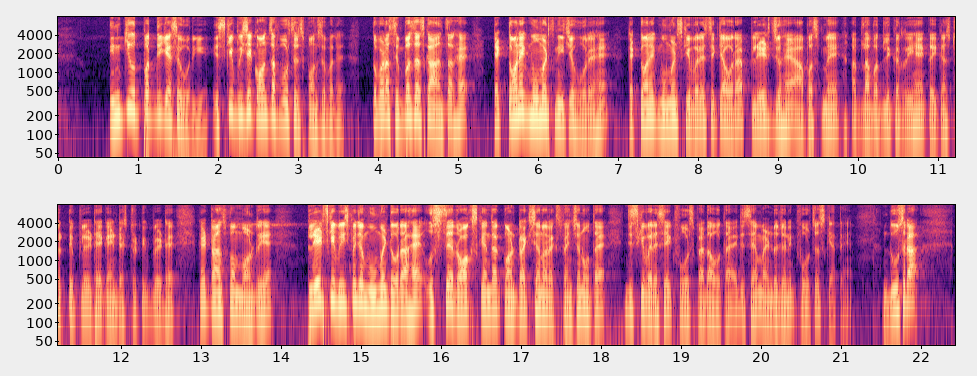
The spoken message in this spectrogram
इनकी उत्पत्ति कैसे हो रही है? इसके पीछे कौन सा फोर्स रिस्पॉन्सिबल है? तो बड़ा सिंपल सा इसका आंसर है टेक्टोनिक मूवमेंट्स नीचे हो रहे हैं। टेक्टोनिक मूवमेंट्स की वजह से क्या हो रहा है? प्लेट्स जो है, आपस में अदला बदली कर रही हैं। कहीं कंस्ट्रक्टिव प्लेट है, कहीं डिस्ट्रक्टिव प्लेट है, कहीं ट्रांसफॉर्म बाउंड्री है। प्लेट्स के बीच में जो मूवमेंट हो रहा है, उससे रॉक्स के अंदर कॉन्ट्रैक्शन और एक्सपेंशन होता है, जिसकी वजह से एक फोर्स पैदा होता है, जिसे हम एंडोजेनिक फोर्सेस कहते हैं। दूसरा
